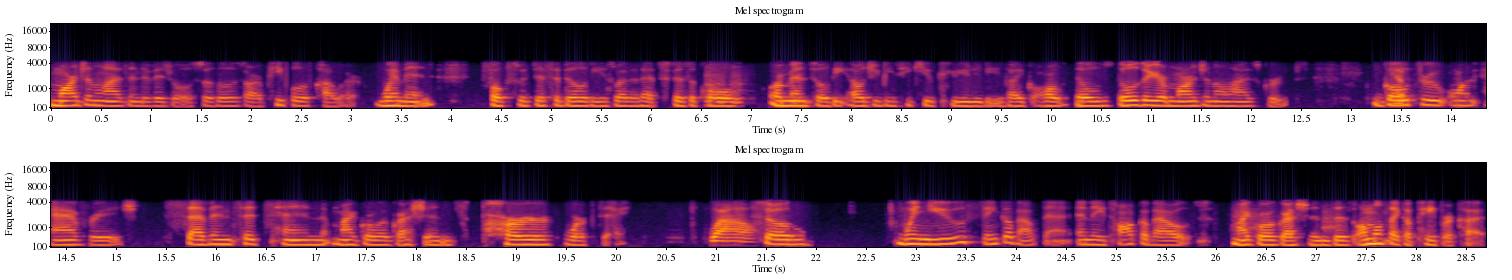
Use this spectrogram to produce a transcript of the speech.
marginalized individuals so those are people of color women folks with disabilities whether that's physical mm-hmm. or mental the lgbtq community like all those those are your marginalized groups go yep. through on average 7 to 10 microaggressions per workday Wow. So when you think about that and they talk about microaggressions as almost like a paper cut.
